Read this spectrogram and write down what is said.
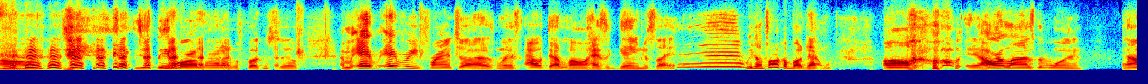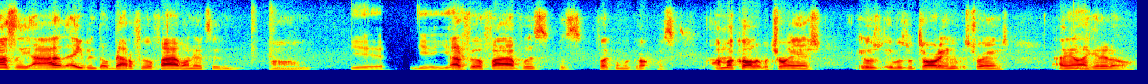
Um, just leave Hardline on the fucking shelf. I mean, every, every franchise when it's out that long has a game that's like, eh, we don't talk about that one. Um, and Hardline's the one. And honestly, I, I even throw Battlefield Five on there too. Um, yeah yeah yeah Battlefield Five was was fucking was I'm gonna call it with trash. It was it was retarded and it was trash. I didn't like it at all.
